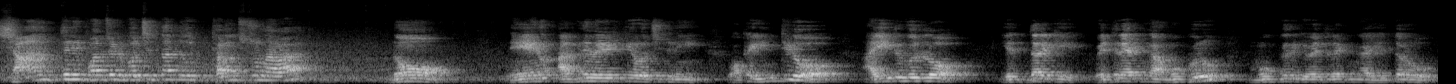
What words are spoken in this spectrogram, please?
శాంతిని పంచడానికి వచ్చిందని నువ్వు తలంచుతున్నావా నో. నేను అగ్నివేటికి వచ్చి తిని ఒక ఇంటిలో ఐదుగురిలో ఇద్దరికి వ్యతిరేకంగా ముగ్గురు ముగ్గురికి వ్యతిరేకంగా ఇద్దరు.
